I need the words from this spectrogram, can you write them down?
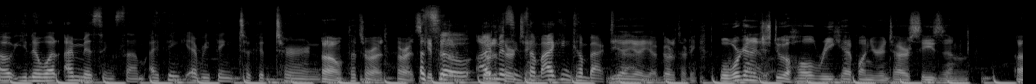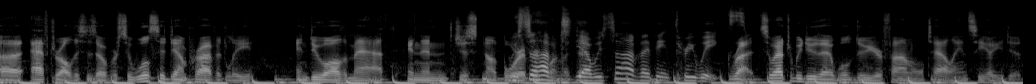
Oh, you know what? I'm missing some. I think everything took a turn. Oh, that's all right. All right, skip it. so Go I'm missing 13. some. I can come back to Yeah, that. yeah, yeah. Go to 13. Well, we're going to just do a whole recap on your entire season uh, after all this is over. So we'll sit down privately and do all the math and then just not bore we still everyone have with yeah that. we still have i think three weeks Right. So after we do that, we'll do your final tally and see how you did.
